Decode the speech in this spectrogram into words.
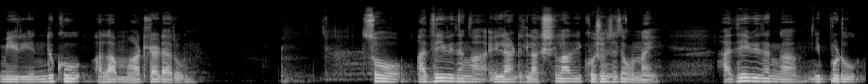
మీరు ఎందుకు అలా మాట్లాడారు? సో అదేవిధంగా ఇలాంటి లక్షలాది క్వశ్చన్స్ అయితే ఉన్నాయి. అదేవిధంగా ఇప్పుడు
